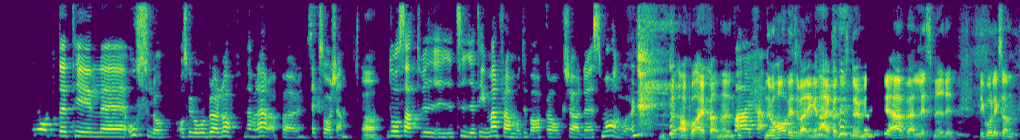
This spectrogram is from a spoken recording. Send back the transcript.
Åkte till eh, Oslo och skulle gå på bröllop, när var det här då? För sex år sedan. Ja. Då satt vi i tio timmar fram och tillbaka och körde Small World. ja, på iPad. Nu, på iPad. nu har vi tyvärr ingen iPad just nu, men det är väldigt smidigt. Det går liksom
